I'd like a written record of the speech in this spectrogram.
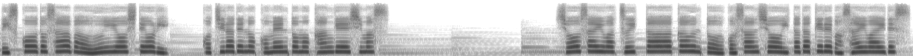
Discord サーバを運用しており、こちらでのコメントも歓迎します。詳細は Twitter アカウントをご参照いただければ幸いです。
